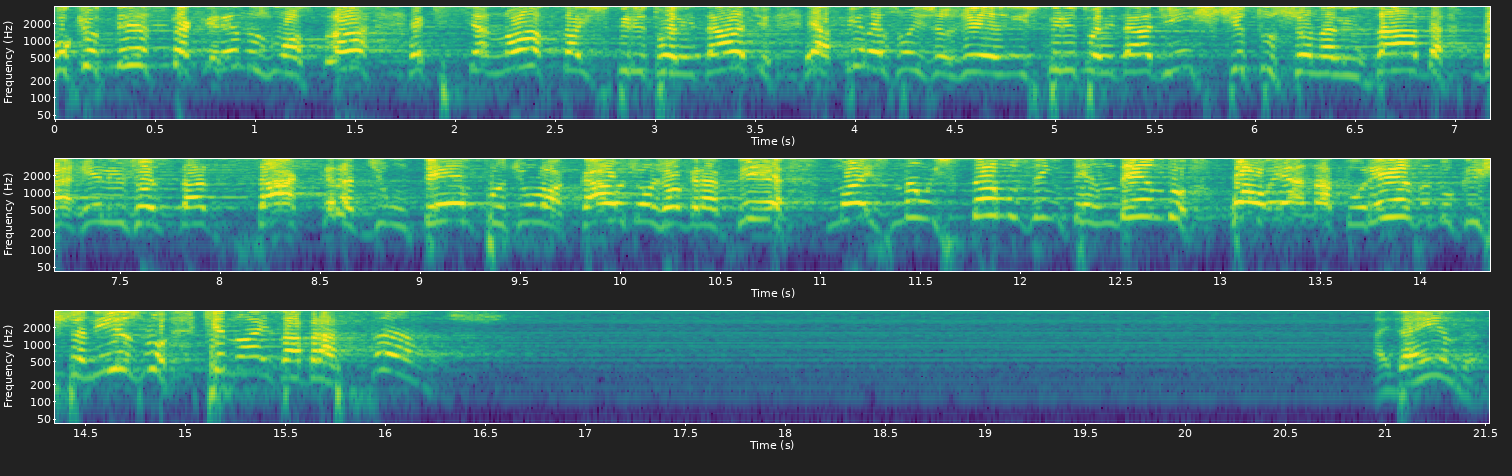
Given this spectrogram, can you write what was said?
O que o texto está querendo nos mostrar é que se a nossa espiritualidade é apenas uma espiritualidade institucionalizada, da religiosidade sacra de um templo, de um local, de uma geografia, nós não estamos entendendo qual é a natureza do cristianismo que nós abraçamos. Mas ainda,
